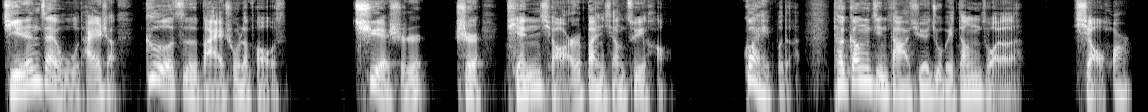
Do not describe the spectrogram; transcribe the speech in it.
几人在舞台上各自摆出了 pose，确实是田巧儿扮相最好，怪不得她刚进大学就被当做了校花。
